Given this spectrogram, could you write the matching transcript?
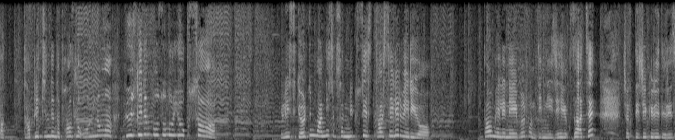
Bak tabletinden de fazla oynama. Gözlerin bozulur yoksa. Hulusi gördün mü anneciğim sana ne güzel tavsiyeler veriyor. Tamam Helen Neighbor onu dinleyeceği yok zaten. Çok teşekkür ederiz.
